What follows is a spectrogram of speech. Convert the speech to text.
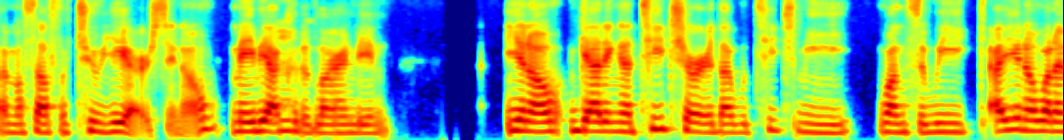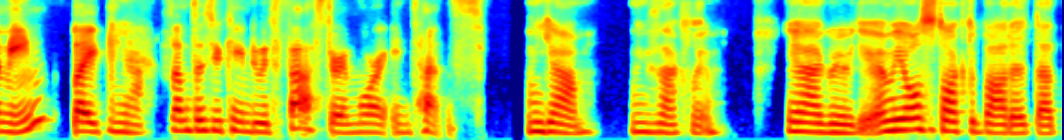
by myself for two years you know maybe i could have Mm. learned in you know getting a teacher that would teach me once a week uh, you know what i mean like yeah. sometimes you can do it faster and more intense Yeah, exactly. Yeah, I agree with you. And we also talked about it that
